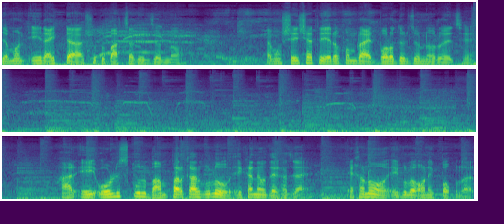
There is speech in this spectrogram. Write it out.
যেমন এই রাইডটা শুধু বাচ্চাদের জন্য। এবং সেই সাথে এরকম রাইড বড়দের জন্য রয়েছে। আর এই ওল্ড স্কুল বাম্পার কারগুলো এখানেও দেখা যায়। এখনও এগুলো অনেক পপুলার।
